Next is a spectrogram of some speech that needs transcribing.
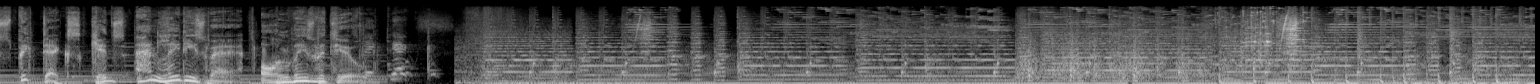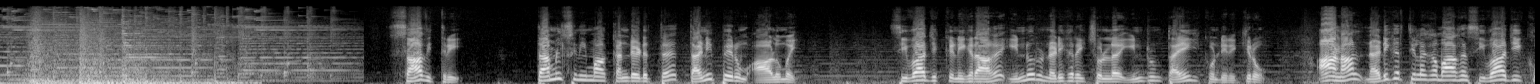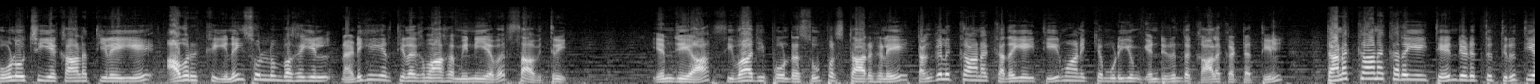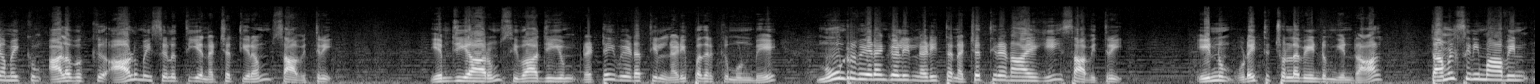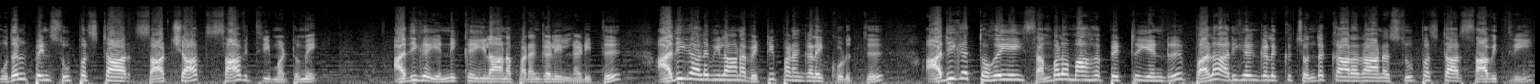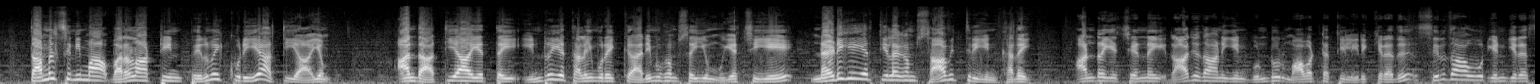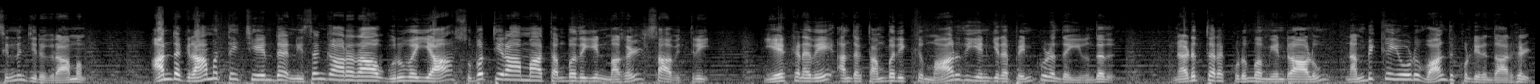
Spictex Kids and Ladies Wear. Always with you. Savitri Tamil cinema கண்டெடுத்த தனிப்பெரும் ஆளுமை சிவாஜிக்கு நிகராக இன்னொரு நடிகரை சொல்ல இன்றும் தயங்கிக் கொண்டிருக்கிறோம் ஆனால் நடிகர் திலகமாக சிவாஜி கோலோச்சிய காலத்திலேயே அவருக்கு இணை சொல்லும் வகையில் நடிகையர் திலகமாக மின்னியவர் சாவித்ரி. எம்ஜிஆர் சிவாஜி போன்ற சூப்பர் ஸ்டார்களே தங்களுக்கான கதையை தீர்மானிக்க முடியும் என்றிருந்த காலகட்டத்தில் தனக்கான கதையை தேர்ந்தெடுத்து திருத்தி அமைக்கும் அளவுக்கு ஆளுமை செலுத்திய நட்சத்திரம் சாவித்ரி. எம்ஜிஆரும் சிவாஜியும் இரட்டை வேடத்தில் நடிப்பதற்கு முன்பே மூன்று வேடங்களில் நடித்த நட்சத்திர நாயகி சாவித்ரி. இன்னும் உடைத்துச் சொல்ல வேண்டும் என்றால் தமிழ் சினிமாவின் முதல் பெண் சூப்பர் ஸ்டார் சாட்சாத் சாவித்ரி மட்டுமே. அதிக எண்ணிக்கையிலான படங்களில் நடித்து அதிக அளவிலான வெற்றி படங்களை கொடுத்து அதிக தொகையை சம்பளமாக பெற்று என்று பல அதிகங்களுக்கு சொந்தக்காரரான super star Savitri Tamil cinema வரலாற்றின் பெருமைக்குரிய அத்தியாயம். அந்த அத்தியாயத்தை இன்றைய தலைமுறைக்கு அறிமுகம் செய்யும் முயற்சியே நடிகையர் திலகம் சாவித்ரியின் கதை. அன்றைய சென்னை ராஜதானியின் குண்டூர் மாவட்டத்தில் இருக்கிறது சிறுதாவூர் என்கிற சின்னஞ்சிறு கிராமம். அந்த கிராமத்தைச் சேர்ந்த நிசங்காரராவ் குருவையா சுபத்திராமா தம்பதியின் மகள் சாவித்ரி. ஏற்கனவே அந்த தம்பதிக்கு மாருதி என்கிற பெண் குழந்தை இருந்தது. நடுத்தர குடும்பம் என்றாலும் நம்பிக்கையோடு வாழ்ந்து கொண்டிருந்தார்கள்.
